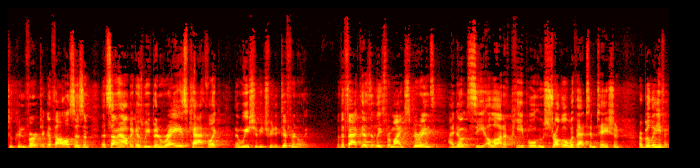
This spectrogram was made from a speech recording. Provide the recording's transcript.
who convert to Catholicism. That somehow, because we've been raised Catholic, that we should be treated differently. But the fact is, at least from my experience, I don't see a lot of people who struggle with that temptation or believe it.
